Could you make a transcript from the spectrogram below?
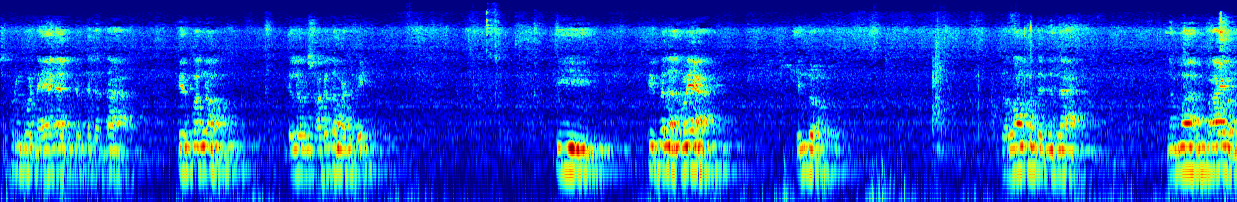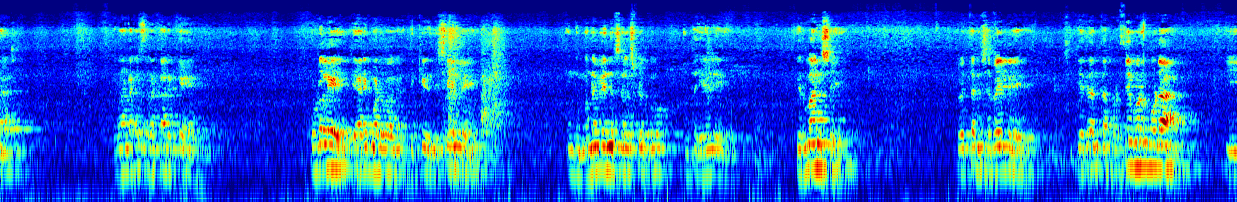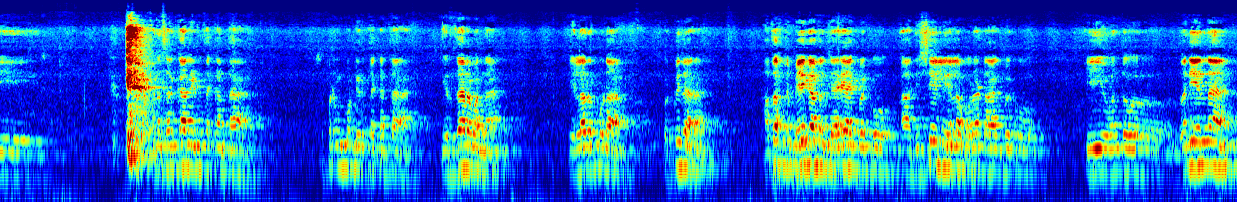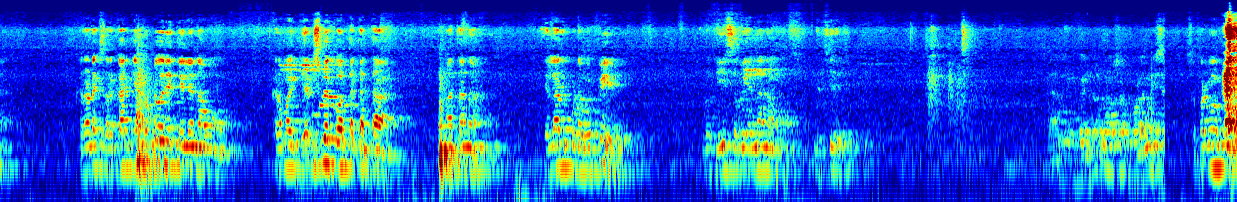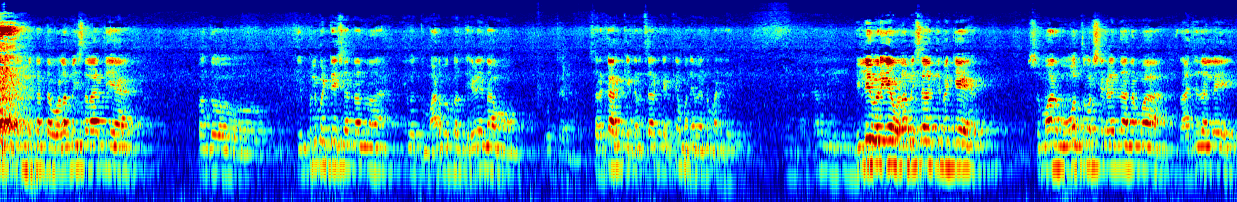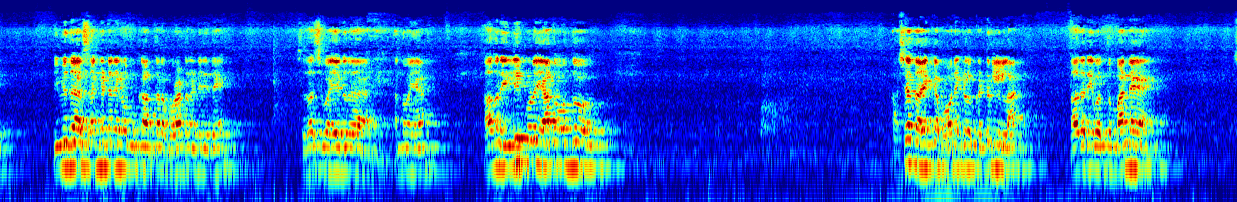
ಸುಪ್ರೀಂ ಕೋರ್ಟ್ ನ್ಯಾಯಾಲಯ ಕೊಟ್ಟಿರ್ತಕ್ಕಂಥ ತೀರ್ಪನ್ನು ಎಲ್ಲರೂ ಸ್ವಾಗತ ಮಾಡಿದ್ವಿ. ಈ ತೀರ್ಪಿನ ಅನ್ವಯ ಇಂದು ಸರ್ವಾನುಮತದಿಂದ ನಮ್ಮ ಅಭಿಪ್ರಾಯವನ್ನು ಕರ್ನಾಟಕ ಸರ್ಕಾರಕ್ಕೆ ಕೂಡಲೇ ಜಾರಿ ಮಾಡುವಾಗ ದಿಕ್ಕಿನ ದಿಶೆಯಲ್ಲಿ ಒಂದು ಮನವಿಯನ್ನು ಸಲ್ಲಿಸಬೇಕು ಅಂತ ಹೇಳಿ ತೀರ್ಮಾನಿಸಿ. ಇವತ್ತಿನ ಸಭೆಯಲ್ಲಿ ಸೇರಿದಂಥ ಪ್ರತಿಯೊಬ್ಬರು ಕೂಡ ಈ ಸರ್ಕಾರ ಇರ್ತಕ್ಕಂಥ ಸುಪ್ರೀಂ ಕೋರ್ಟ್ ಇರ್ತಕ್ಕಂಥ ನಿರ್ಧಾರವನ್ನು ಎಲ್ಲರೂ ಕೂಡ ಒಪ್ಪಿದ್ದಾರೆ ಆದಷ್ಟು ಬೇಗ ಅದು ಜಾರಿ ಆಗಬೇಕು. ಆ ದಿಶೆಯಲ್ಲಿ ಎಲ್ಲ ಹೋರಾಟ ಆಗಬೇಕು. ಈ ಒಂದು ಧ್ವನಿಯನ್ನ ಕರ್ನಾಟಕ ಸರ್ಕಾರಕ್ಕೆ ಕೊಟ್ಟುವ ರೀತಿಯಲ್ಲಿ ನಾವು ಕ್ರಮ ಜರುಗಿಸಬೇಕು ಅಂತಕ್ಕಂಥ ಮಾತನ್ನು ಎಲ್ಲರೂ ಕೂಡ ಒಪ್ಪಿ ಈ ಸಭೆಯನ್ನು ನಾವು ನಡೆಸಿದ್ದೀವಿ. ಸುಪ್ರೀಂ ಕೋರ್ಟ್ ಒಳ ಮೀಸಲಾತಿಯ ಒಂದು ಇಂಪ್ಲಿಮೆಂಟೇಷನ್ ಅನ್ನು ಇವತ್ತು ಮಾಡಬೇಕು ಅಂತ ಹೇಳಿ ನಾವು ಸರ್ಕಾರಕ್ಕೆ, ಕೇಂದ್ರ ಸರ್ಕಾರಕ್ಕೆ ಮನವಿಯನ್ನು ಮಾಡಿದ್ದೇವೆ. ಇಲ್ಲಿವರೆಗೆ ಒಳ ಮೀಸಲಾತಿ ಬಗ್ಗೆ ಸುಮಾರು ಮೂವತ್ತು ವರ್ಷಗಳಿಂದ ನಮ್ಮ ರಾಜ್ಯದಲ್ಲಿ ವಿವಿಧ ಸಂಘಟನೆಗಳ ಮುಖಾಂತರ ಹೋರಾಟ ನಡೆದಿದೆ. ಸದಾಶಿವ ಆಯೋಗದ ಅನ್ವಯ. ಆದರೆ ಇಲ್ಲಿ ಕೂಡ ಯಾವುದೋ ಒಂದು ಆಶಾದಾಯಕ ಭಾವನೆಗಳು ಕಟ್ಟಿರಲಿಲ್ಲ ಆದರೆ ಇವತ್ತು ಮಾನ್ಯ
